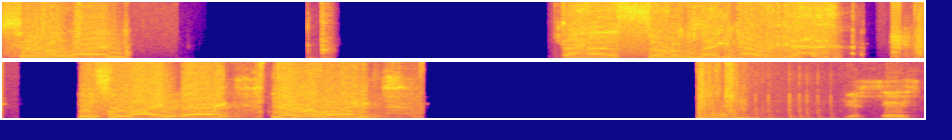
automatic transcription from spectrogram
Server lag. That has sort of like now. It's lag back. Server lagged. it says,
